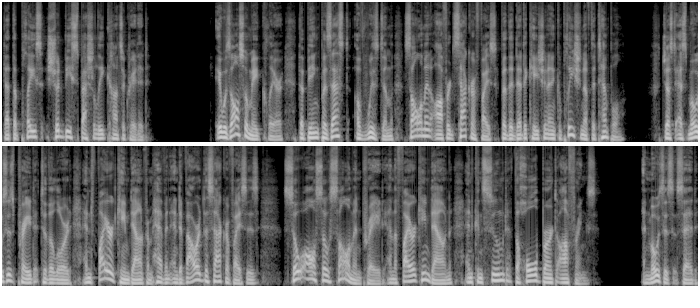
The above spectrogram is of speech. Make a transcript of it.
that the place should be specially consecrated. It was also made clear that being possessed of wisdom, Solomon offered sacrifice for the dedication and completion of the temple. Just as Moses prayed to the Lord, and fire came down from heaven and devoured the sacrifices, so also Solomon prayed, and the fire came down and consumed the whole burnt offerings. And Moses said,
